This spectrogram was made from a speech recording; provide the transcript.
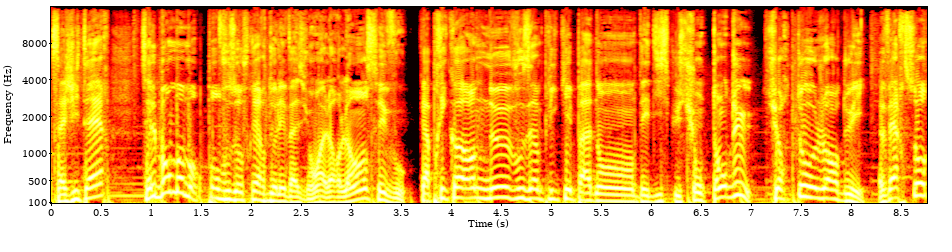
Sagittaire, c'est le bon moment pour vous offrir de l'évasion, alors lancez-vous. Capricorne, ne vous impliquez pas dans des discussions tendues, surtout aujourd'hui. Verseau,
